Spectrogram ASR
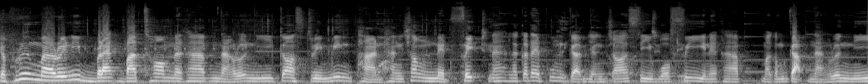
กับเรื่อง m a r i n i Black Bottom นะครับ หนังเรื่องนี้ก็สตรีมมิ่งผ่านทางช่อง Netflix นะ แล้วก็ได้พุ่มกับอย่างจอร์ซีวอฟฟี่นะครับ มากำกับหนังเรื่องนี้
